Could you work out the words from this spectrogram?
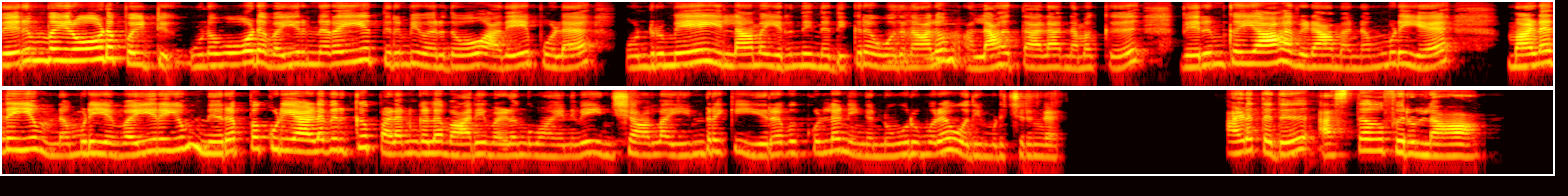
வெறும் வயிறோடு போயிட்டு உணவோட வயிறு நிறைய திரும்பி வருதோ அதே போல் ஒன்றுமே இல்லாமல் இருந்து இந்த திக்கரை ஓதுனாலும் அல்லாஹாலா நமக்கு வெறும் கையாக விடாமல் நம்முடைய மனதையும் நம்முடைய வயிறையும் நிரப்பக்கூடிய அளவிற்கு பலன்களை வாரி வழங்குவான். எனவே இன்ஷா அல்லா இன்றைக்கு இரவுக்குள்ளே நீங்கள் நூறு முறை ஓதி முடிச்சிருங்க. அடுத்தது அஸ்தஃபிருல்லா.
